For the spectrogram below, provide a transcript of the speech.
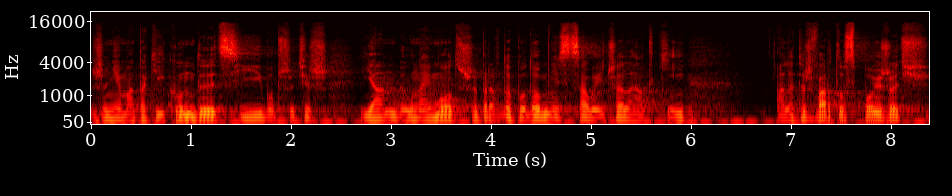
że nie ma takiej kondycji, bo przecież Jan był najmłodszy prawdopodobnie z całej czeladki. Ale też warto spojrzeć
